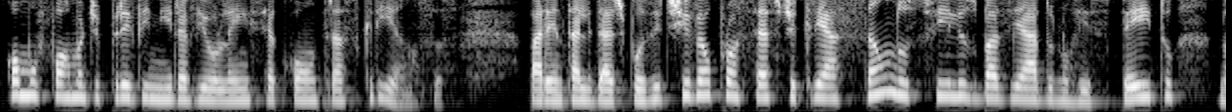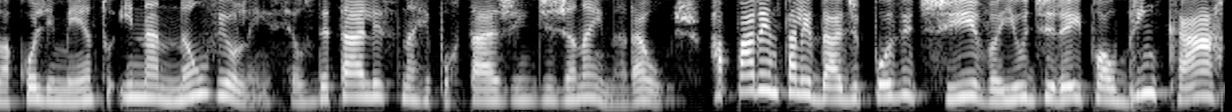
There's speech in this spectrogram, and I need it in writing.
como forma de prevenir a violência contra as crianças. Parentalidade positiva é o processo de criação dos filhos baseado no respeito, no acolhimento e na não violência. Os detalhes na reportagem de Janaína Araújo. A parentalidade positiva e o direito ao brincar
